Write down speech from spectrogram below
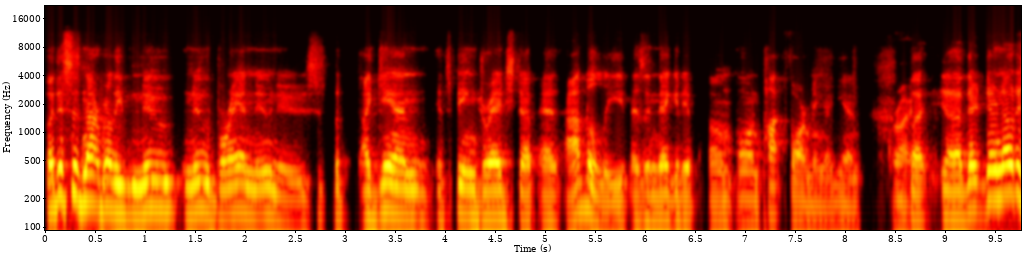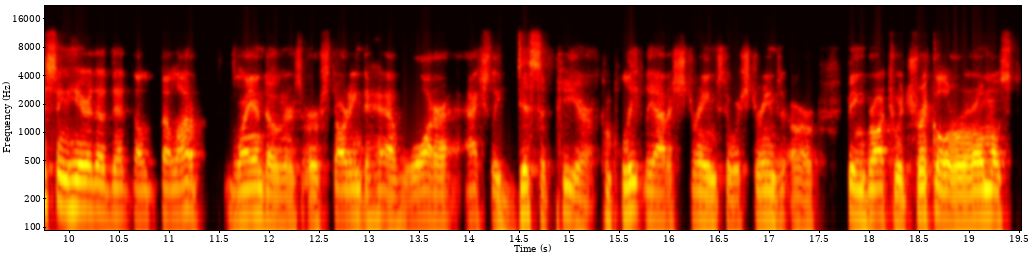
but this is not really new, new, brand new news. But again, it's being dredged up, as I believe, as a negative um, on pot farming again. Right. But uh, they're, they're noticing here that, that a, a lot of landowners are starting to have water actually disappear completely out of streams to where streams are being brought to a trickle or almost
